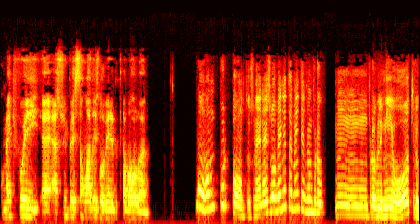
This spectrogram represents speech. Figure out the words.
Como é que foi é, a sua impressão lá da Eslovênia do que estava rolando? Bom, vamos por pontos, né? Na Eslovênia também teve um, pro, um probleminha ou outro.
